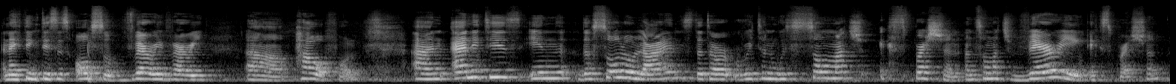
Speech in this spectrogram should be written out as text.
And I think this is also very, very uh, powerful. And, and it is in the solo lines that are written with so much expression and so much varying expression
